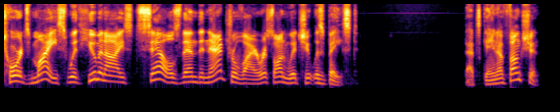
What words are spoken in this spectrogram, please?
towards mice with humanized cells than the natural virus on which it was based. That's gain of function,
